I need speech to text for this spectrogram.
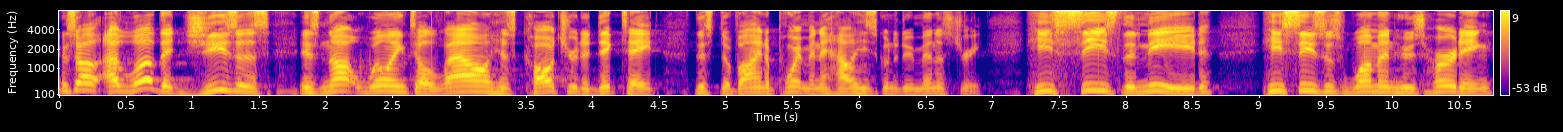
And so I love that Jesus is not willing to allow his culture to dictate this divine appointment and how he's going to do ministry. He sees the need, he sees this woman who's hurting.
